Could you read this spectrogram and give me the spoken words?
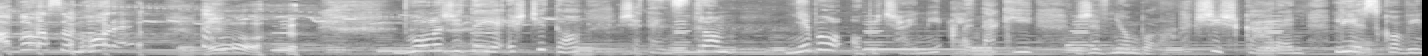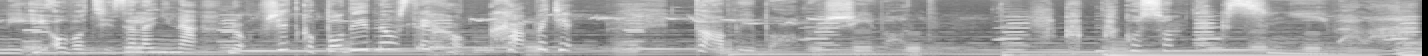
a bola som hore. Dôležité je ešte to, že ten strom nebol obyčajný, ale taký, že v ňom bola šiškáreň, lieskoviny i ovoci, zelenina, no všetko pod jednou strechou. Chápete? To by bol život. A ako som tak snívala...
